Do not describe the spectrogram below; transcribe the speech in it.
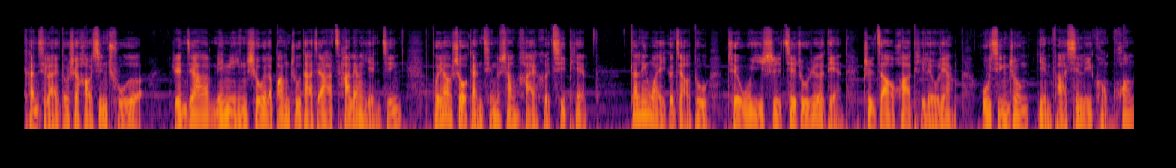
看起来都是好心除恶，人家明明是为了帮助大家擦亮眼睛，不要受感情的伤害和欺骗，但另外一个角度却无疑是借助热点制造话题流量，无形中引发心理恐慌。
